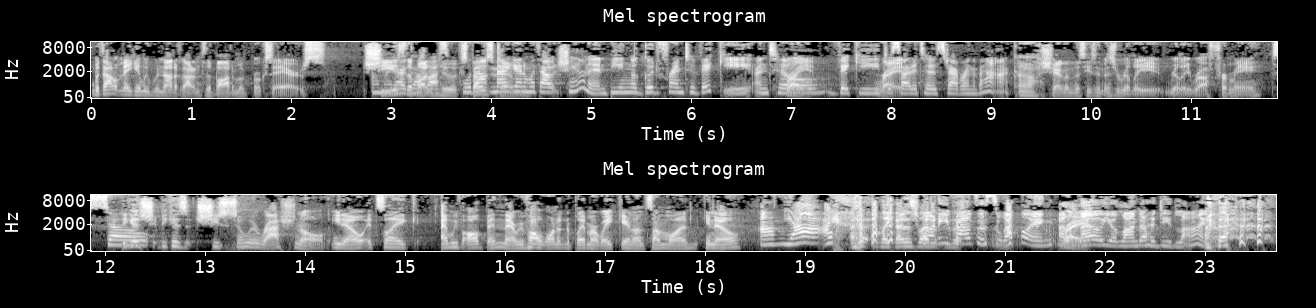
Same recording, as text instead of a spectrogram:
without Megan, we would not have gotten to the bottom of Brooks Ayers. Oh my She's God, the one bless. who without exposed Megan, him. without Shannon being a good friend to Vicky until Right. Vicky Right. decided to stab her in the back. Oh, Shannon this season is really, really rough for me. So- because she, because she's so irrational, you know. It's like, and we've all been there. We've all wanted to blame our weight gain on someone, you know. Um, yeah, I Like, that is- that is- twenty pounds of swelling. Hello, Right. Yolanda Hadid line.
